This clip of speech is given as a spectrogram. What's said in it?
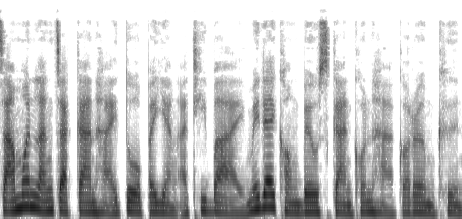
สามวันหลังจากการหายตัวไปอย่างอธิบายไม่ได้ของเบลส์การค้นหาก็เริ่มขึ้น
